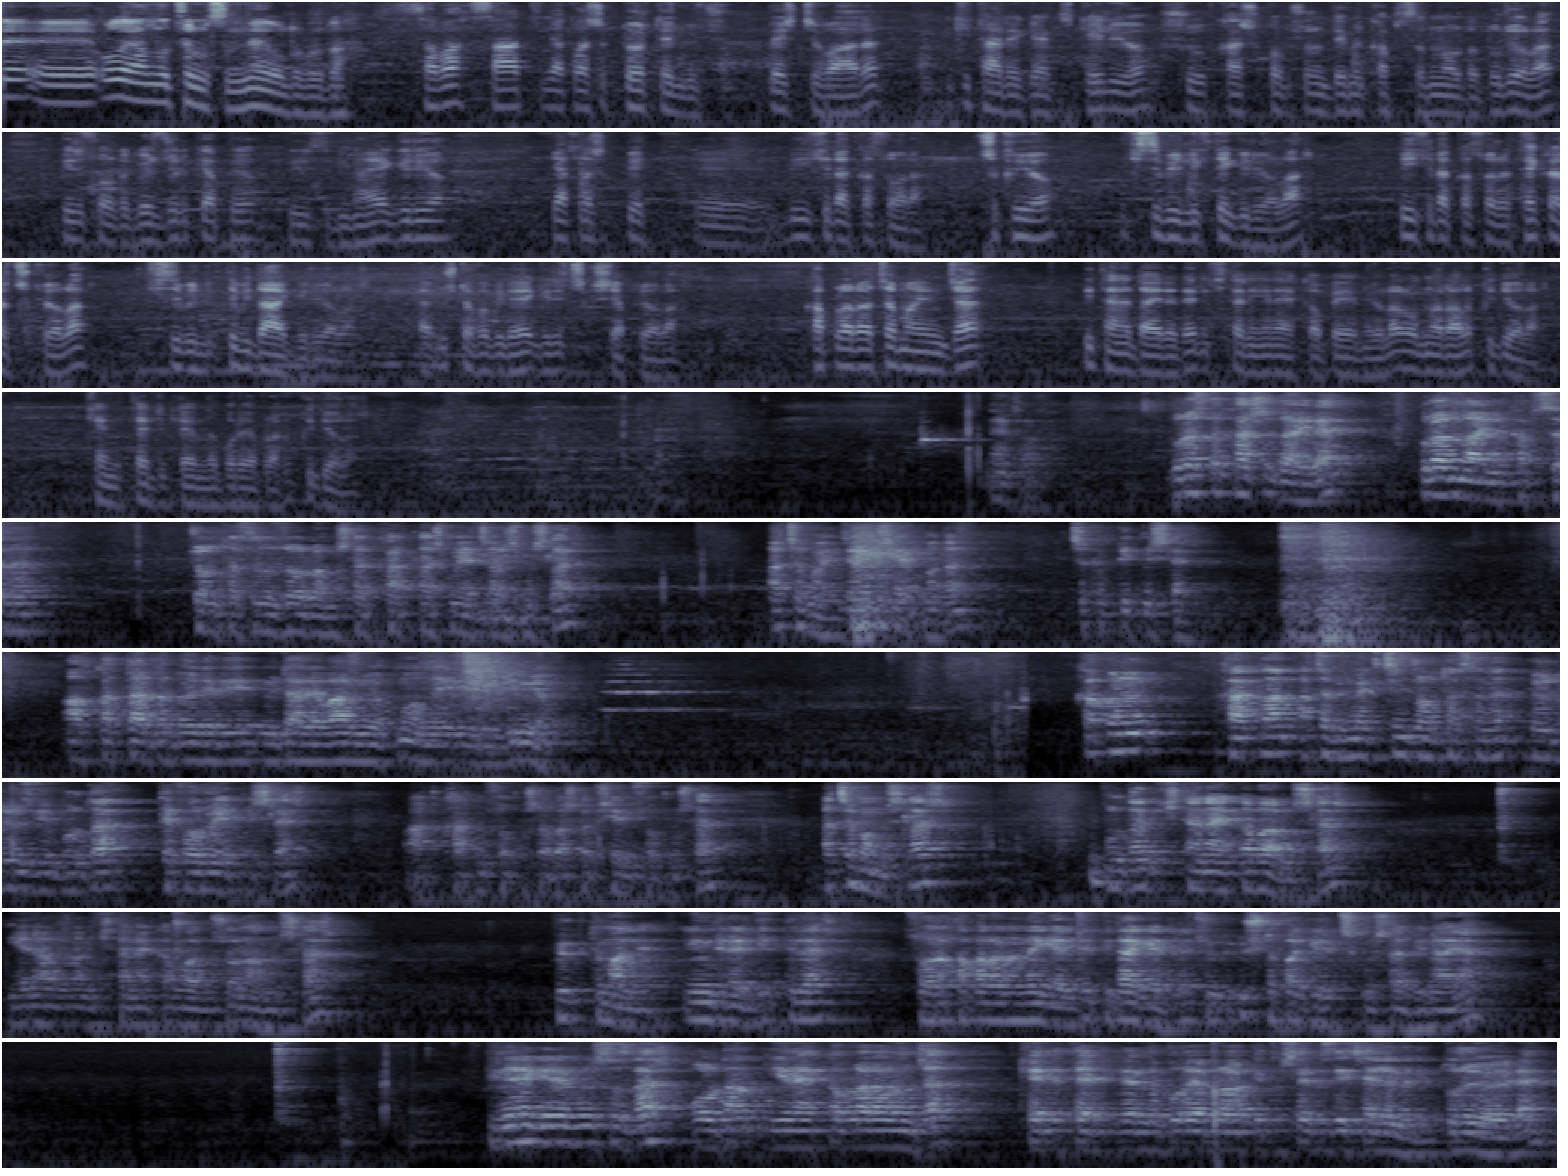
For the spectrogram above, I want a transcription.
Bize e, olayı anlatır mısın? Ne oldu burada? Sabah saat yaklaşık 4.53, 5 civarı iki tane genç geliyor. Şu karşı komşunun demir kapısının orada duruyorlar. Birisi orada gözcülük yapıyor, birisi binaya giriyor. Yaklaşık bir, e, bir iki dakika sonra çıkıyor. İkisi birlikte giriyorlar. Bir iki dakika sonra tekrar çıkıyorlar. İkisi birlikte bir daha giriyorlar. Yani üç defa binaya giriş çıkış yapıyorlar. Kapıları açamayınca bir tane daireden iki tane yeni ayakkabı beğeniyorlar. Onları alıp gidiyorlar. Kendi terliklerini de buraya bırakıp gidiyorlar. Evet abi. Burası da karşı daire. Buranın da aynı kapısını, contasını zorlamışlar, kartlaşmaya çalışmışlar. Açamayınca bir şey yapmadan çıkıp gitmişler. Alt katlarda böyle bir müdahale var mı yok mu onunla ilgili bilgim yok. Kapının kartla açabilmek için contasını gördüğünüz gibi burada deforme etmişler. Artık kart mı sokmuşlar, başka bir şey mi sokmuşlar. Açamamışlar. Buradan iki tane ayakkabı almışlar. Yeni alınan iki tane ayakkabı varmış, onu almışlar. Büyük ihtimalle indiler gittiler. Sonra kafalarına geldi? Bir daha geldiler. Çünkü üç defa girip çıkmışlar binaya. Binaya giren hırsızlar oradan yeni ayakkabılar alınca kendi terliklerini de buraya bırakıp gitmişler. Biz de hiç ellemedik. Duruyor öyle.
